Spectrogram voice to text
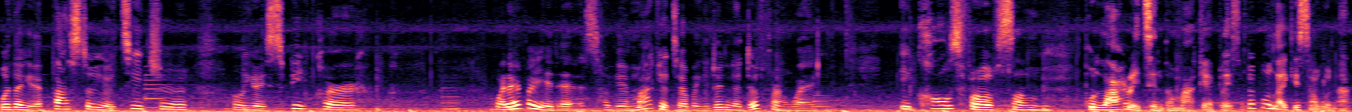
whether you're a pastor, you're a teacher, or you're a speaker, whatever it is, or you're a marketer, but you're doing it a different way, it calls for some polarity in the marketplace. Some people like it, some will not.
